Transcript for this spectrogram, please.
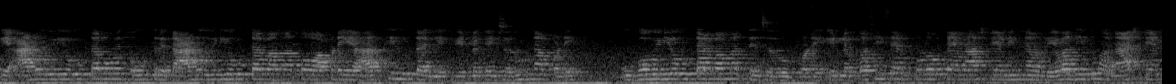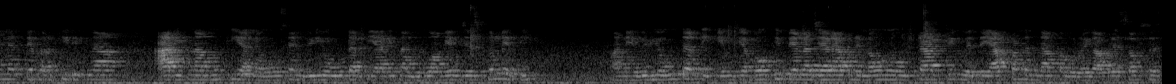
કે આડો વીડિયો ઉતારવો હોય તો ઉતરે. તો આડો વીડિયો ઉતારવામાં તો આપણે હાથથી ઉતારીએ એટલે કંઈ જરૂર ના પડે. ઊભો વીડિયો ઉતારવામાં તે જરૂર પડે. એટલે પછી છે થોડોક ટાઈમ આ સ્ટેન્ડિંગના રહેવા દીધું અને આ સ્ટેન્ડને તે સરખી રીતના આ રીતના મૂકી અને હું છે વીડિયો ઉતારતી આ રીતના બધું આમ એડજસ્ટ કરી લેતી. અને વીડિયો ઉતારતી કેમ કે સૌથી પહેલાં જ્યારે આપણે નવું નવું સ્ટાર્ટ કર્યું હોય તે આપણને જ ના ખબર હોય કે આપણે સક્સેસ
